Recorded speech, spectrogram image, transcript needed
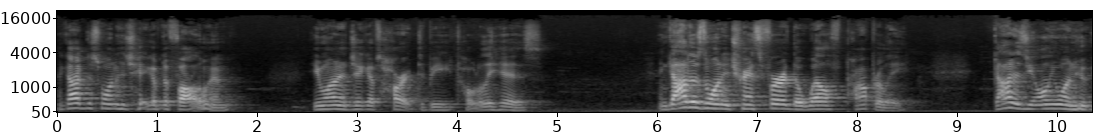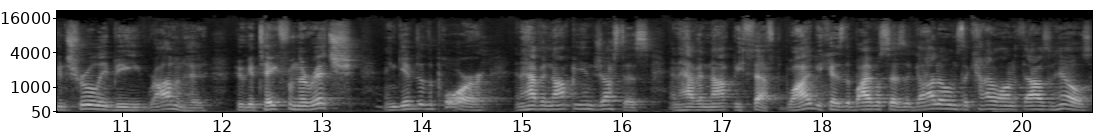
And God just wanted Jacob to follow him. He wanted Jacob's heart to be totally his. And God is the one who transferred the wealth properly. God is the only one who can truly be Robin Hood, who can take from the rich and give to the poor and have it not be injustice and have it not be theft. Why? Because the Bible says that God owns the cattle on a thousand hills.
